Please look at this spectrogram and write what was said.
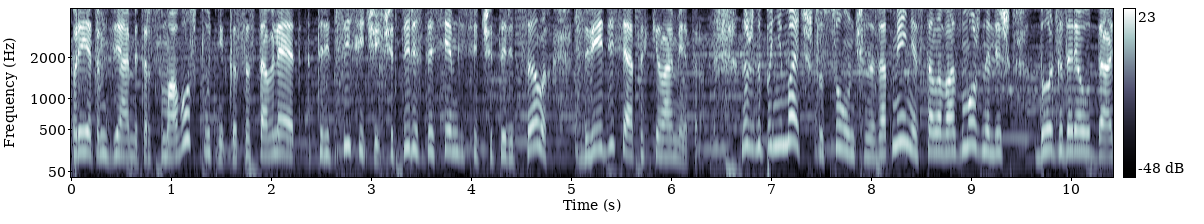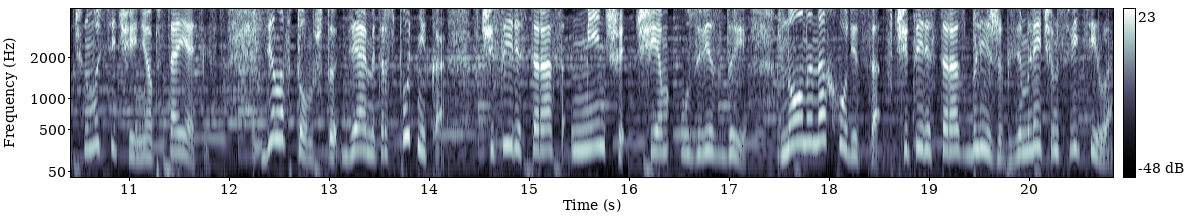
При этом диаметр самого спутника составляет 3474,2 километра. Нужно понимать, что солнечное затмение стало возможно лишь благодаря удачному стечению обстоятельств. Дело в том, что диаметр спутника в 400 раз меньше, чем у звезды, но он и находится в 400 раз ближе к Земле, чем светило.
